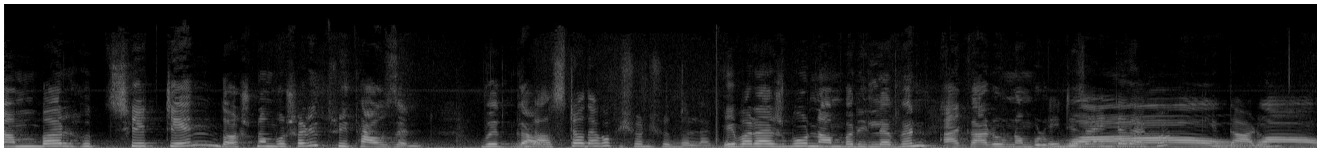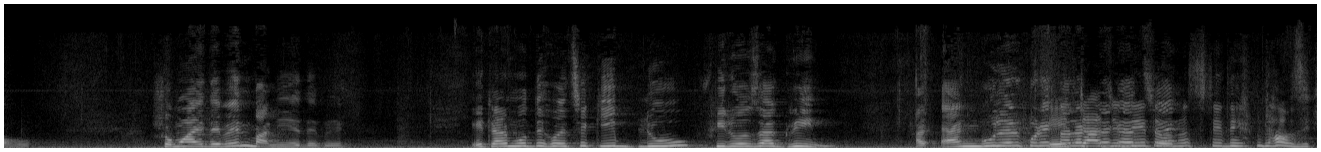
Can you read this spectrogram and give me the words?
নাম্বার হচ্ছে টেন দশ নম্বর sari three thousand with blouse ব্লাউজটাও দেখো ভীষণ সুন্দর লাগবে। এবার আসব নাম্বার ইলেভেন এগারো নম্বর। এই ডিজাইনটা দেখো, কি দারুণ। সময় দেবেন বানিয়ে দেবে। এটার মধ্যে হয়েছে কি? ব্লু ফিরোজা গ্রিন আর অ্যাঙ্গুলার করে এটা যদি তনুশ্রীদির ব্লাউজের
